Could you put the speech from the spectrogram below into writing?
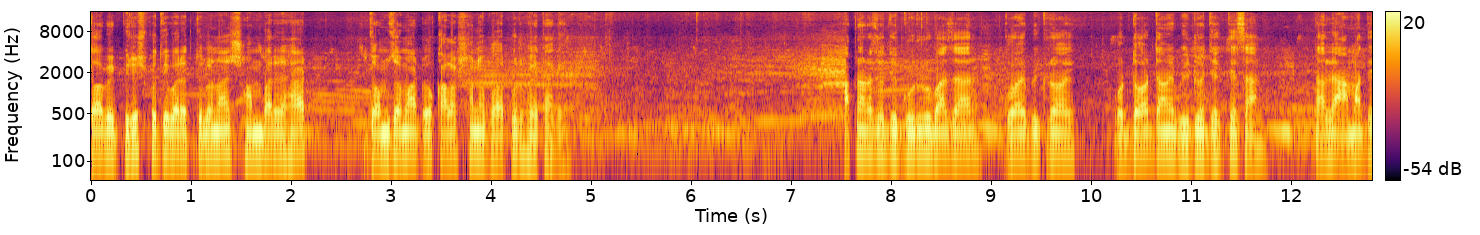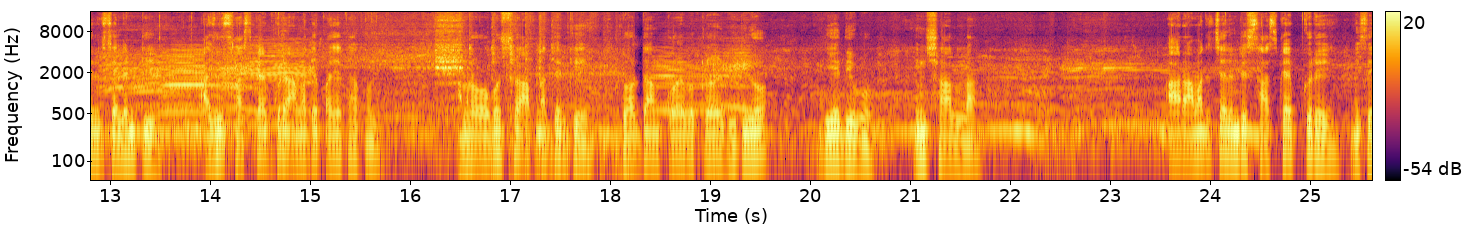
তবে বৃহস্পতিবারের তুলনায় সোমবারের হাট জমজমাট ও কালেকশনে ভরপুর হয়ে থাকে। আপনারা যদি গরুর বাজার, ক্রয় বিক্রয় ও দরদামে ভিডিও দেখতে চান, তাহলে আমাদের চ্যানেলটি আজই সাবস্ক্রাইব করে আমাদের পাশে থাকুন। আমরা অবশ্যই আপনাদেরকে দরদাম, ক্রয় বিক্রয়ের ভিডিও দিয়ে দেব, ইনশাআল্লাহ। আর আমাদের চ্যানেলটি সাবস্ক্রাইব করে নিচে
